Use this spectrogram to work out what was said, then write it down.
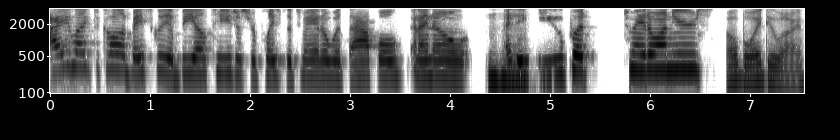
I like to call it basically a BLT, just replace the tomato with the apple. And I know I Mhm. think you put tomato on yours. Oh boy, do I.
